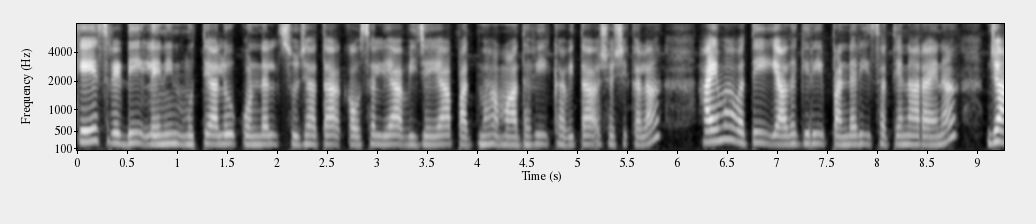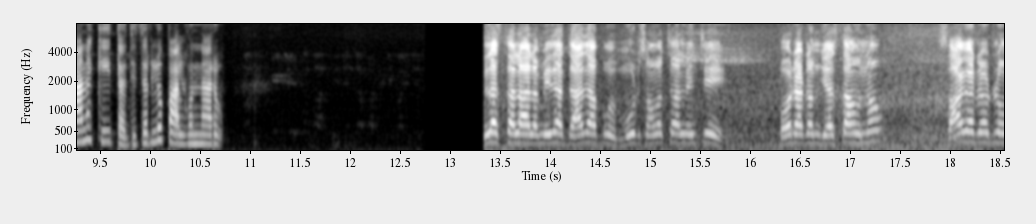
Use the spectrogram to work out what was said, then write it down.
K S Reddy Lenin Mutyalu Kondal Sujatha కౌసల్య విజయ పద్మ మాధవి కవిత శశికళ హైమావతి యాదగిరి పండరి సత్యనారాయణ జానకి తదితరులు పాల్గొన్నారు. ఇళ్ళ స్థలాల మీద దాదాపు మూడు సంవత్సరాల నుంచి పోరాటం చేస్తూ ఉన్నాం. సాగర్ రోడ్లు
